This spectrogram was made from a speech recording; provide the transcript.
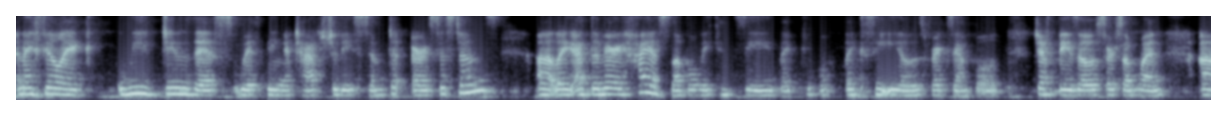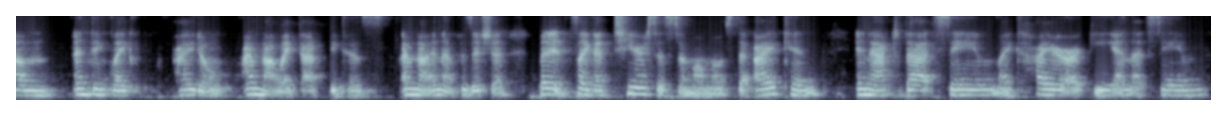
and I feel like we do this with being attached to these symptom or systems. Uh, like at the very highest level, we can see like people like CEOs, for example, Jeff Bezos or someone, um, and think like, I don't, I'm not like that because I'm not in that position. But it's like a tier system almost that I can enact that same like hierarchy and that same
